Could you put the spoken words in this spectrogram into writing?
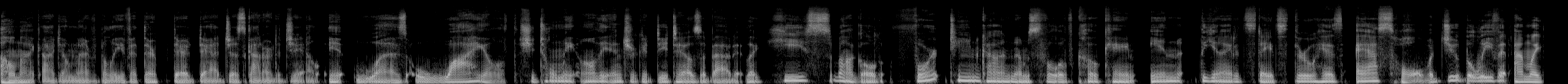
Oh my God, you'll never believe it. Their their dad just got out of jail. It was wild. She told me all the intricate details about it. Like he smuggled 14 condoms full of cocaine in the United States through his asshole. Would you believe it? I'm like,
